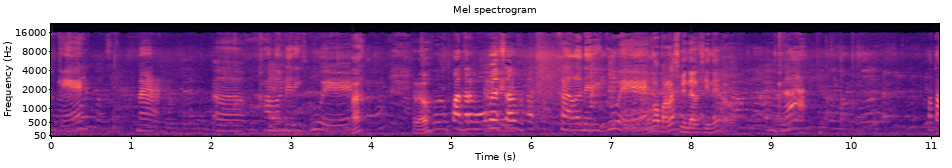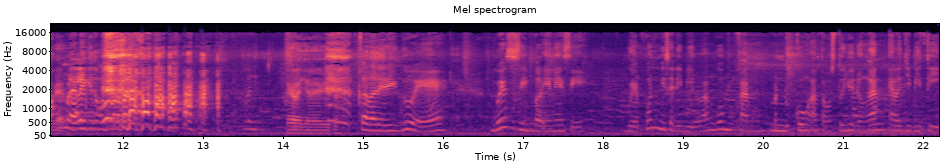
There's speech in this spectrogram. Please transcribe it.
Oke. Nah, eh, kalau dari gue, Hah? Kenapa? Gue lupa ntar mau bahas apa kalau dari gue, Oh, Kok panas pindah ke sini nggak apa? enggak otakku meleleh gitu Lanjut. Kalau dari gue, gue sesimpel ini sih. Gue pun bisa dibilang gue bukan mendukung atau setuju dengan LGBT.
